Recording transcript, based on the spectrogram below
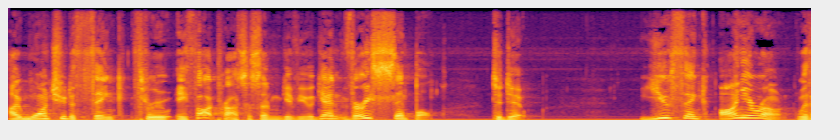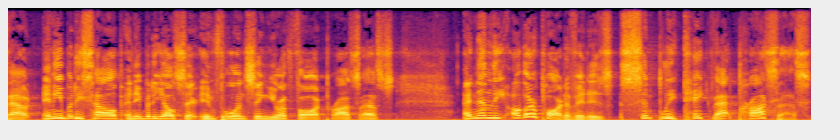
I want you to think through a thought process that I'm going to give you. Again, very simple to do. You think on your own without anybody's help, anybody else there influencing your thought process. And then the other part of it is simply take that process,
